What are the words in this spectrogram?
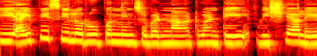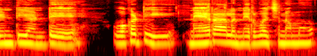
ఈ ఐపీసీలో రూపొందించబడినటువంటి విషయాలు ఏంటి అంటే ఒకటి నేరాల నిర్వచనము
